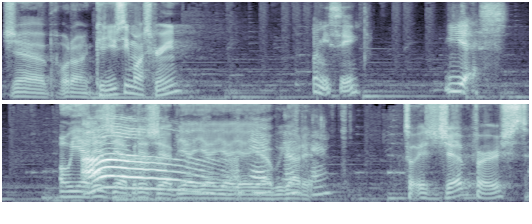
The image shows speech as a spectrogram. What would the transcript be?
Jeb. Hold on. Can you see my screen? Let me see. Yes. Oh yeah, it is Jeb. It is Jeb. Yeah, yeah, yeah, Oh, yeah, yeah. We got it. So it's Jeb first.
